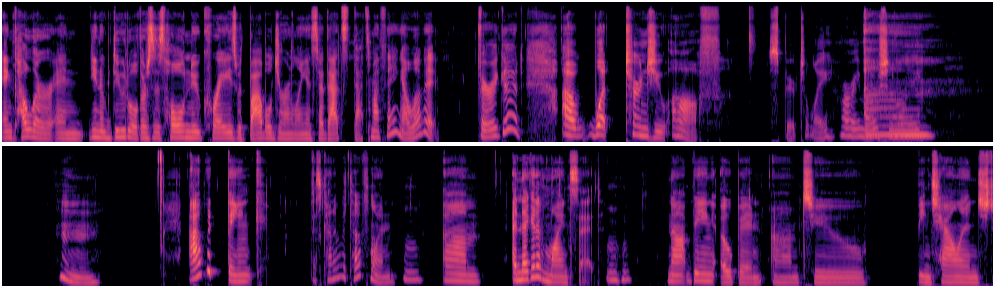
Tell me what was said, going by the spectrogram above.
and color and you know doodle. There's this whole new craze with Bible journaling, and so that's that's my thing. I love it. Very good. Uh, what turns you off spiritually or emotionally? Um, hmm. I would think that's kind of a tough one. Mm. Um, a negative mindset, mm-hmm. not being open um, to being challenged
